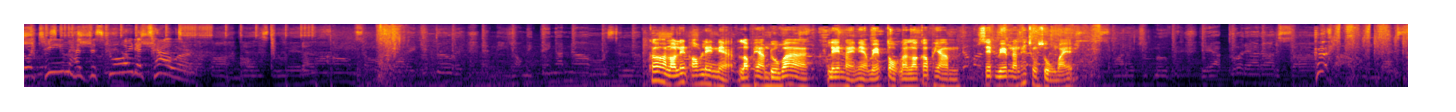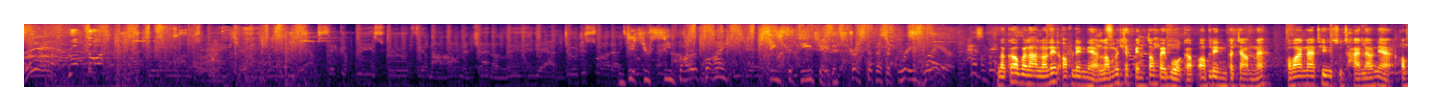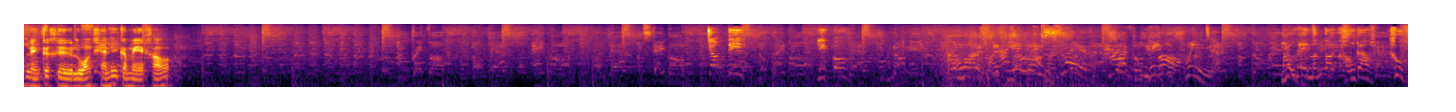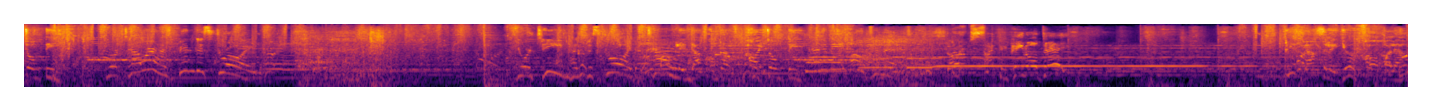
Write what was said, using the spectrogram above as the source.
Your team has destroyed a tower. ก็เราเล่นออฟเลนเนี่ย เราพยายามดูว่าเลนไหนเนี่ยเวฟตกแล้วเราก็พยายามเซตเวฟนั้นให้สูงๆไว้ รวมตัว Did you see Butterfly? She's the DJ that's dressed up as a Grey Wolf. แล้วก็เวลาเราเล่นออฟเลนเนี่ยเราไม่จำเป็นต้องไปบวกกับออฟเลนประจำนะ เพราะว่าหน้าที่สุดท้ายแล้วเนี่ยออฟเลนก็คือล้วงแครี่กับเมดเขา ถูกโจมตี Your tower has been destroyed. Your team has destroyed a ป้อมเล tower. นดักของเราถูกโจมตี Enemy ultimate. Stomachs, I can paint all day. เรียกดักสเลเยอร์ออกมาแล้ว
